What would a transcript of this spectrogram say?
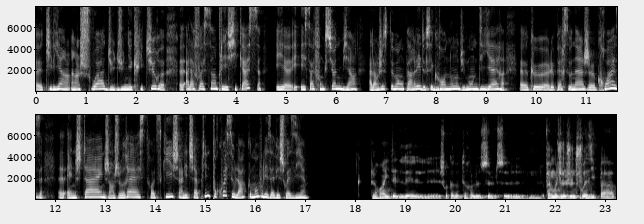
euh, qu'il y a un, un choix d'une écriture euh, à la fois simple et efficace. Et, euh, et, et, ça fonctionne bien. Alors justement, on parlait de ces grands noms du monde d'hier que le personnage croise, Einstein, Jean Jaurès, Trotsky, Charlie Chaplin. Pourquoi cela Comment vous les avez choisis? Alors en réalité, je crois qu'un auteur, le, ce, ce, enfin moi je, je, ne choisis pas,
